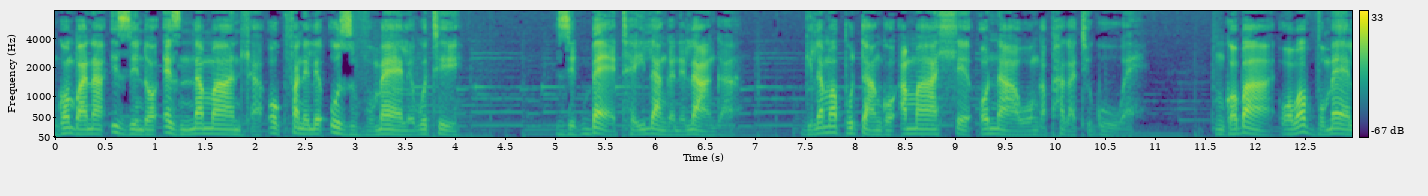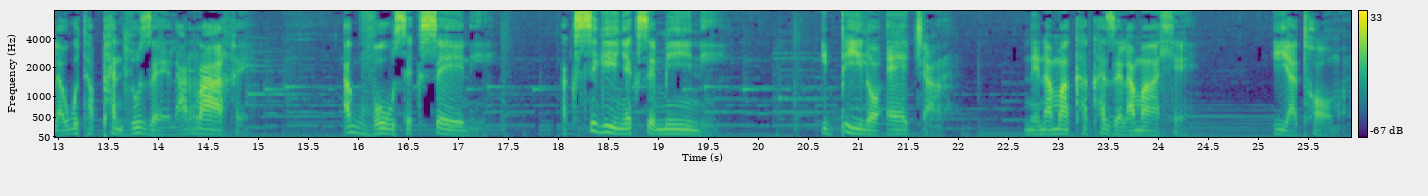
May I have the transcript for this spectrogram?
Ngombana izinto ezinamandla okufanele uzivumele ukuthi zikubethe ilanga nelanga ngilamabhudango amahle onawo ngaphakathi kuwe. Ngoba wawavumela ukuthi aphandluzele arahe akuvuse ekuseni akusikinye kusemini impilo etsha nenamakhakhazela amahle iyathoma.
